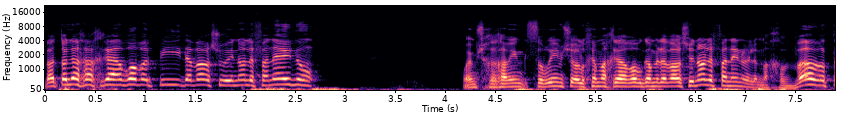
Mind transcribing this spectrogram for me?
ואת הולך אחרי הרוב על פי דבר שהוא אינו לפנינו. רואים שחכמים סוברים שהולכים אחרי הרוב גם בדבר שאינו לפנינו, אלא מחברת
